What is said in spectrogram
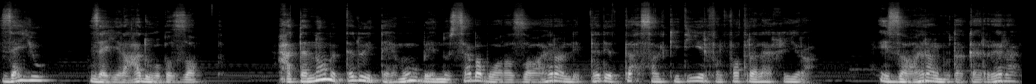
زيه زي العدو بالظبط. حتى إنهم ابتدوا يتهموه بإنه السبب ورا الظاهرة اللي ابتدت تحصل كتير في الفترة الأخيرة الظاهرة المتكررة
